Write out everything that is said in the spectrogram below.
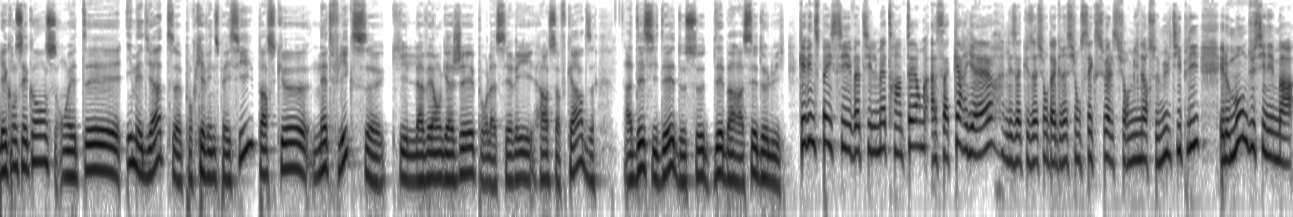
Les conséquences ont été immédiates pour Kevin Spacey parce que Netflix, qui l'avait engagé pour la série House of Cards, a décidé de se débarrasser de lui. Kevin Spacey va-t-il mettre un terme à sa carrière? Les accusations d'agression sexuelle sur mineurs se multiplient et le monde du cinéma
